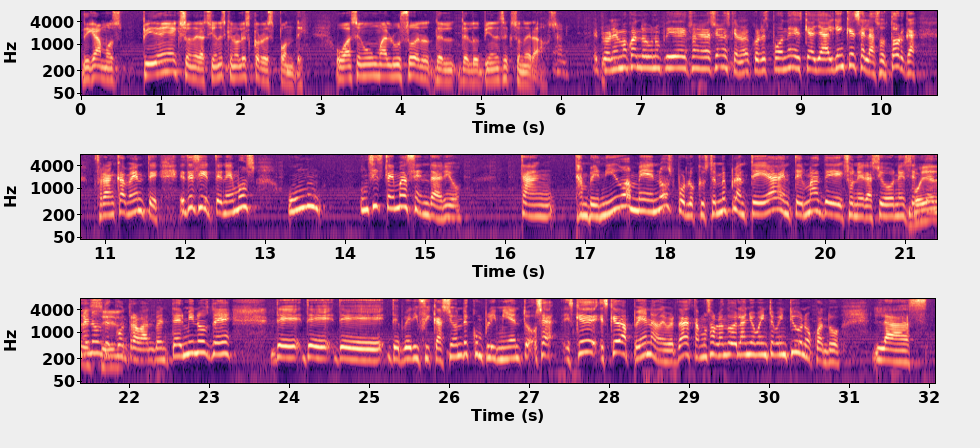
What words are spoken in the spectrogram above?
digamos, piden exoneraciones que no les corresponde o hacen un mal uso de, los bienes exonerados. El problema cuando uno pide exoneraciones que no le corresponde es que haya alguien que se las otorga, francamente. Es decir, tenemos un, un sistema sendario tan han venido a menos por lo que usted me plantea en temas de exoneraciones, en términos de contrabando, en términos de de, verificación de cumplimiento. O sea, es que, es que da pena, de verdad. Estamos hablando del año 2021, cuando las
